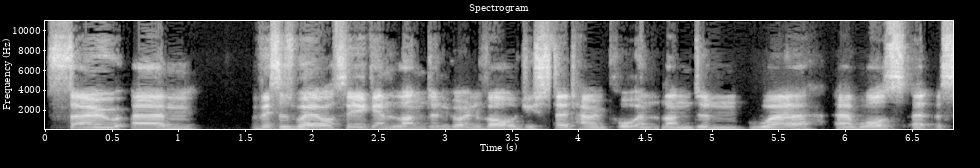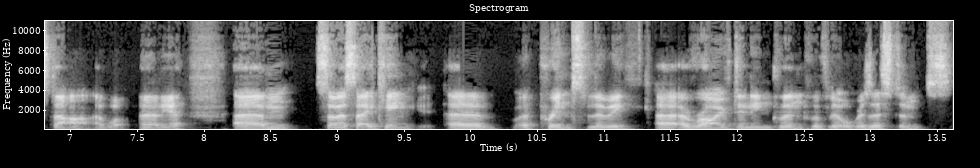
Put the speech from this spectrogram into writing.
So, um, this is where obviously again London got involved. You said how important London were uh, was at the start, uh, what, earlier. Um, so I say King uh, Prince Louis uh, arrived in England with little resistance.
